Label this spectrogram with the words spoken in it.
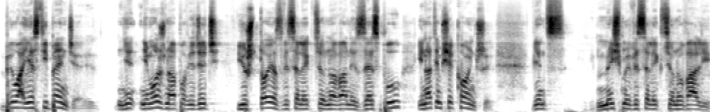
była, jest i będzie. Nie, nie można powiedzieć, już to jest wyselekcjonowany zespół i na tym się kończy. Więc myśmy wyselekcjonowali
